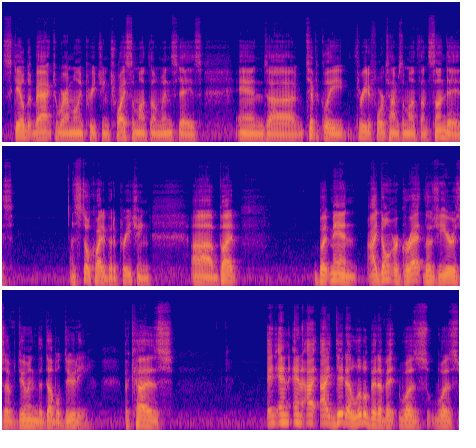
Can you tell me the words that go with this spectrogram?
scaled it back to where I'm only preaching twice a month on Wednesdays and uh, typically three to four times a month on Sundays. It's still quite a bit of preaching, uh, but but man, I don't regret those years of doing the double duty because and and, and I, I did a little bit of it was was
